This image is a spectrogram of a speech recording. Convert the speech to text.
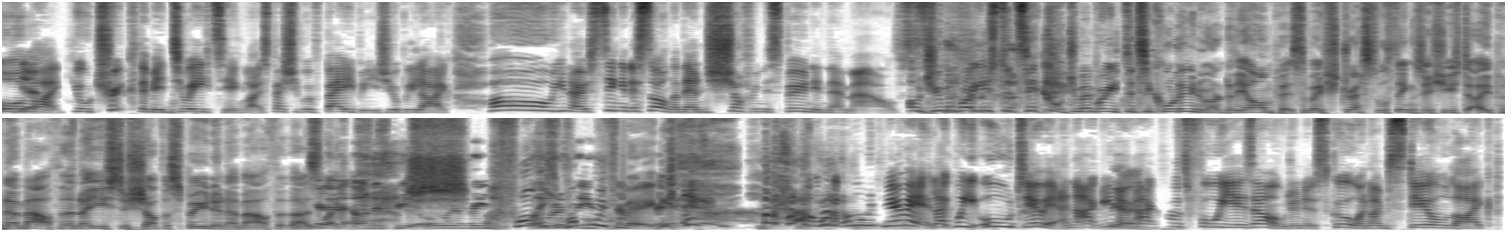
or Yeah. like you'll trick them into eating. Like especially with babies, you'll be like, oh, you know, singing a song and then shoving the spoon in their mouths. Oh, do you remember I used to tickle? Do you remember I used to tickle Luna under the armpits? The most stressful thing. So she used to open her mouth, and then I used to shove a spoon in her mouth. At that, it's yeah, like, honestly, all of these. what all is of wrong these with me? we all do it. Like we all do it. And you know, Yeah. Axel's four years old and at school, and I'm still like,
